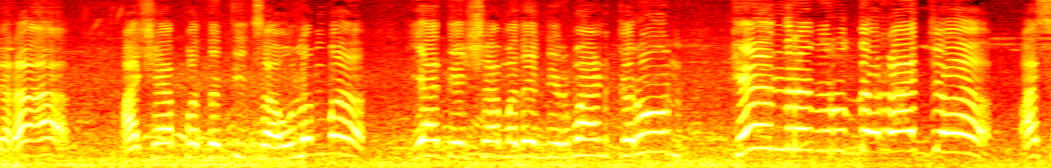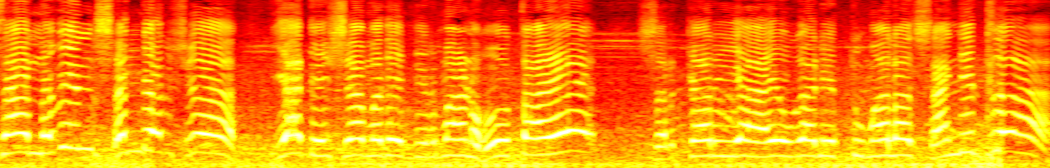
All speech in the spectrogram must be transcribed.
करा. अशा पद्धतीचा अवलंब या देशामध्ये निर्माण करून केंद्र विरुद्ध राज्य असा नवीन संघर्ष या देशामध्ये निर्माण होत आहे. सरकारी या आयोगाने तुम्हाला सांगितलं.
